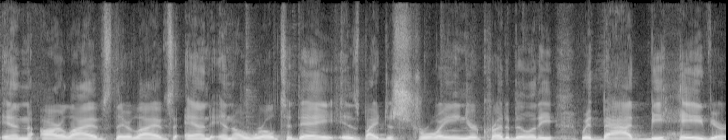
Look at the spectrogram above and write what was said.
in our lives, their lives, and in our world today is by destroying your credibility with bad behavior.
